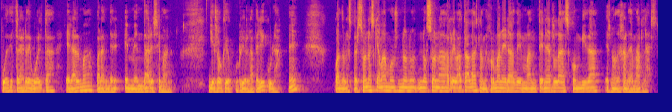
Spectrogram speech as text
puede traer de vuelta el alma para enmendar ese mal. Y es lo que ocurrió en la película. ¿eh? Cuando las personas que amamos no, no, no son arrebatadas, la mejor manera de mantenerlas con vida es no dejar de amarlas.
